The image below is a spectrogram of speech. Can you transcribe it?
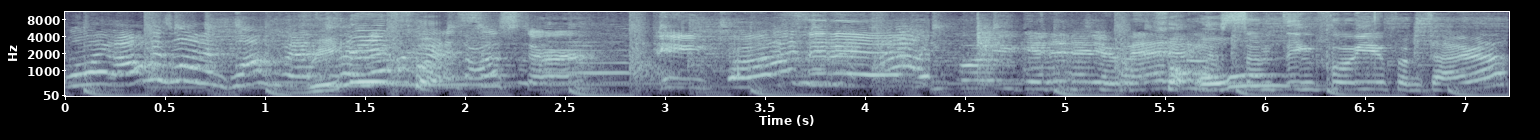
Well, I always wanted bunk beds. Really? I never had a sister. Pink. Oh, I have all? something for you from Tyra.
